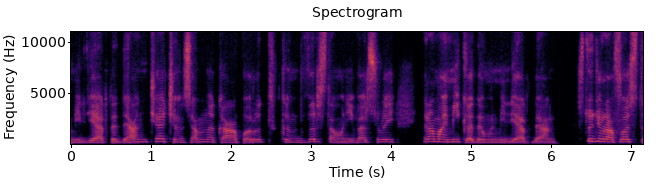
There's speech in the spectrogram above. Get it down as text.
miliarde de ani, ceea ce înseamnă că a apărut când vârsta Universului era mai mică de un miliard de ani. Studiul a fost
